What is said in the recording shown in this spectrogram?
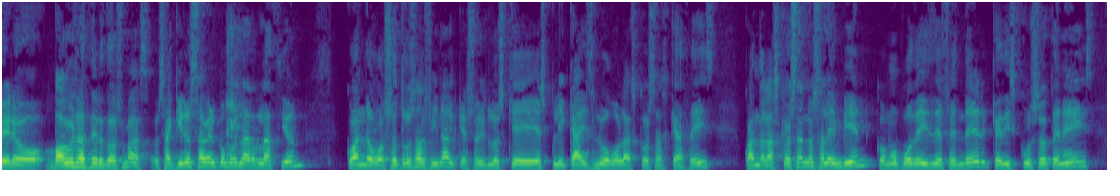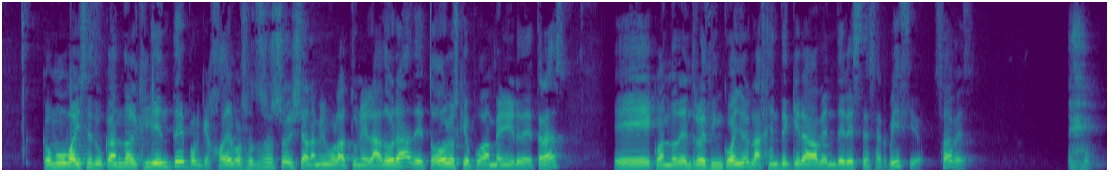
pero vamos a hacer dos más. O sea, quiero saber cómo es la relación cuando vosotros al final, que sois los que explicáis luego las cosas que hacéis, cuando las cosas no salen bien, cómo podéis defender, qué discurso tenéis, cómo vais educando al cliente, porque joder, vosotros sois ahora mismo la tuneladora de todos los que puedan venir detrás, eh, cuando dentro de cinco años la gente quiera vender este servicio, ¿sabes?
